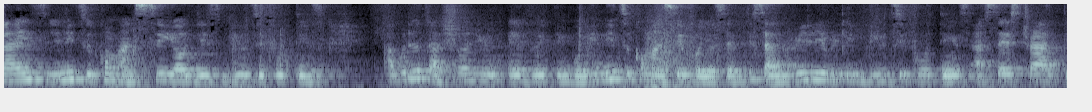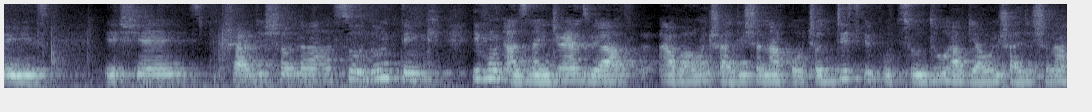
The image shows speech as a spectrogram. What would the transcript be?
Guys you need to come and see all these beautiful things. I wouldn't have shown you everything but you need to come and see for yourself. These are really really beautiful things ancestral things ancient traditional. So don't think even as nigerians we have our own traditional culture. These people too do have their own traditional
